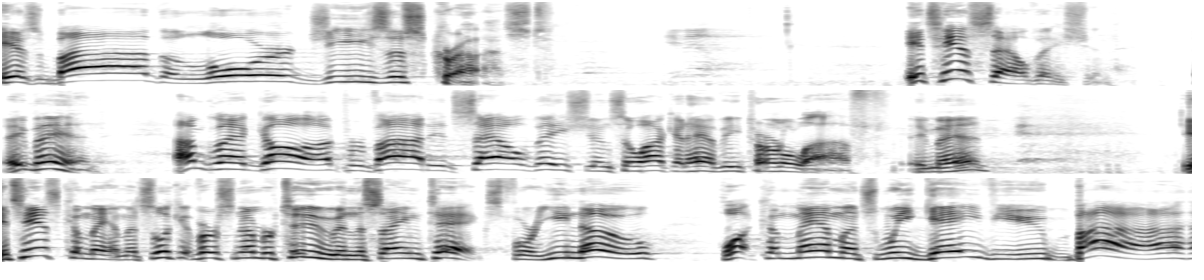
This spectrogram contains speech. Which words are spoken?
is by the Lord Jesus Christ. Amen. It's His salvation. Amen. I'm glad God provided salvation so I could have eternal life. Amen. It's His commandments. Look at verse number two in the same text. For ye know what commandments we gave you by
